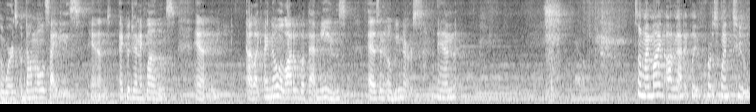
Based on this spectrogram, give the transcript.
the words abdominal ascites and echogenic lungs, and I like I know a lot of what that means as an OB nurse, and so my mind automatically, of course, went to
